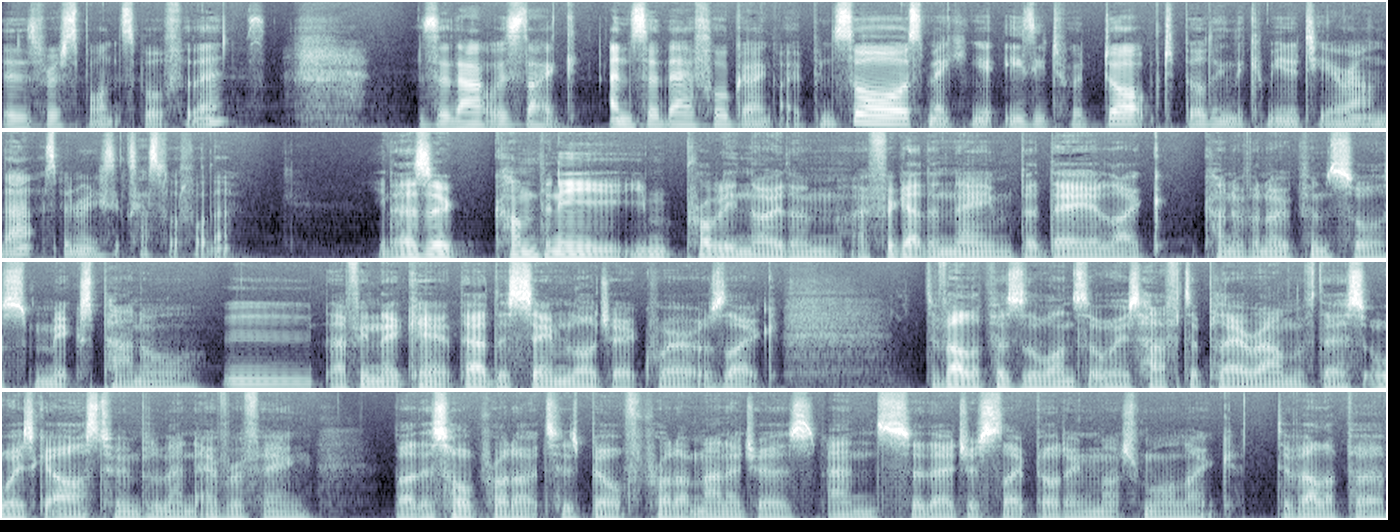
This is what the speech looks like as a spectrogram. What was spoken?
that is responsible for this. So that was like, and so therefore going open source, making it easy to adopt, building the community around that has been really successful for them. There's a company, you probably know them, I forget the name, but they're like kind of an open source Mixpanel. Mm. I think they, came, they had the same logic where it was like developers are the ones that always have to play around with this, always get asked to implement everything. But this whole product is built for product managers. And so they're just like building much more like developer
